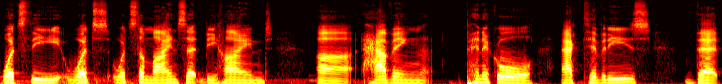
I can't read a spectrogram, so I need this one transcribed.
What's the what's what's the mindset behind uh, having pinnacle activities that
